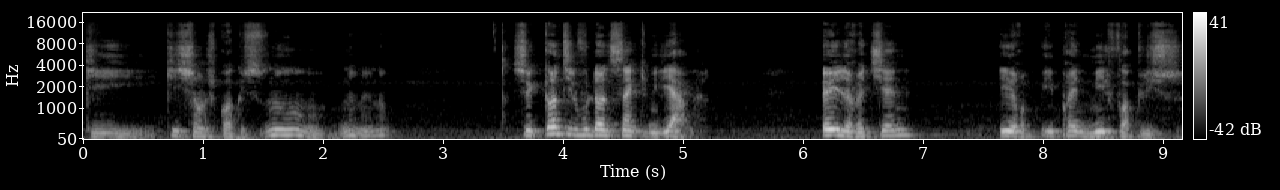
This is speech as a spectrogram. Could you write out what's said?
qui, changent quoi que ce soit. Non, non, non, non. quand ils vous donnent 5 milliards, eux, ils retiennent, ils, prennent mille fois plus.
